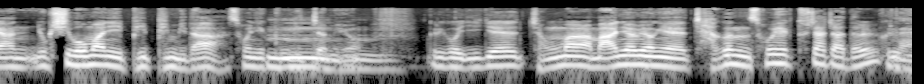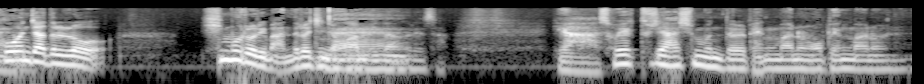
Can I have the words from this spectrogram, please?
한 65만이 BP입니다. 손익분기점이요. 음. 그리고 이게 정말 만여 명의 작은 소액 투자자들 그리고 네. 후원자들로 힘으로 만들어진 네. 영화입니다. 그래서 야 소액 투자하신 분들 100만 원, 500만 원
